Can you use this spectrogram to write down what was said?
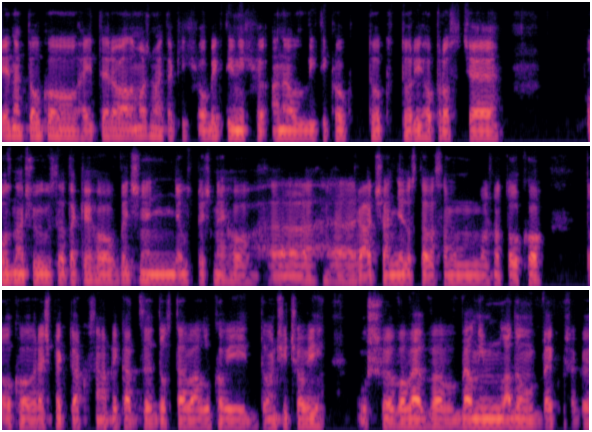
jednak toľko hejterov, ale možno aj takých objektívnych analytikov, to, ktorí ho proste označujú za takého väčšine neúspešného uh, hráča, nedostáva sa mu možno toľko toľko rešpektu, ako sa napríklad dostáva Lukovi Dončičovi už vo, ve, v veľmi mladom veku, však eh,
